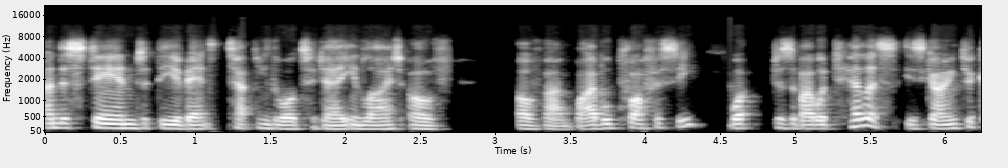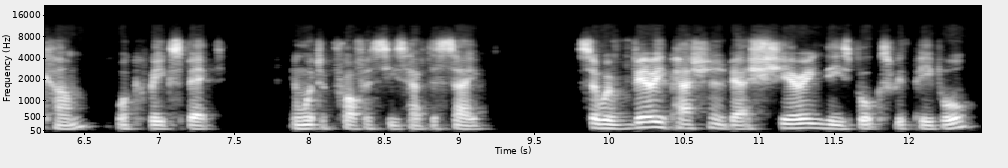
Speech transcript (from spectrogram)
understand the events happening in the world today in light of of um, Bible prophecy. What does the Bible tell us is going to come? What can we expect? And what do prophecies have to say? So we're very passionate about sharing these books with people.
